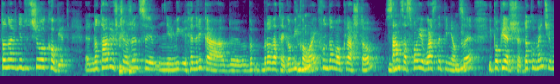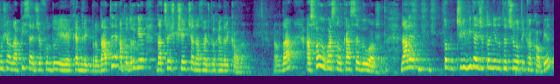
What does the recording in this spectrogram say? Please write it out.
to nawet nie dotyczyło kobiet. Notariusz książęcy Henryka Br- Brodatego, Mikołaj, fundował klasztor sam za swoje własne pieniądze i po pierwsze w dokumencie musiał napisać, że funduje Henryk Brodaty, a po drugie na cześć księcia nazwać go Henrykowem. Prawda? A swoją własną kasę wyłożył. No ale, to, czyli widać, że to nie dotyczyło tylko kobiet.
